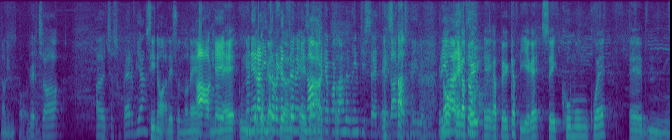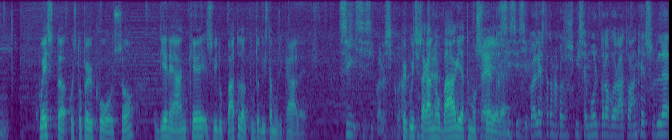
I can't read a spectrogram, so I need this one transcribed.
Non importa. Perciò eh, c'è superbia. Sì, no, adesso non è, Ah, ok. non è Non era l'interrogazione che no, esatto. perché parlando del 27, Esatto. a Spill, prima No, era per, era per capire se comunque eh, mh, questa- questo percorso viene anche sviluppato dal punto di vista musicale, Sì, sì, sì, quello sicuramente. per cui ci saranno Certo. varie atmosfere. Certo, sì, sì, sì, quella è stata una cosa su cui si è molto lavorato anche sul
